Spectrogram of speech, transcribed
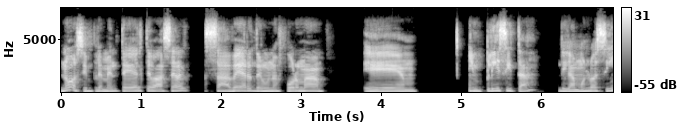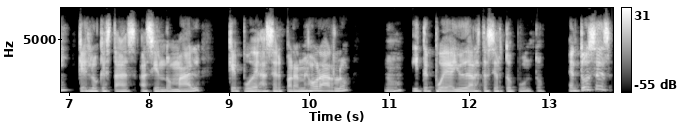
No, simplemente él te va a hacer saber de una forma eh, implícita, digámoslo así, qué es lo que estás haciendo mal qué puedes hacer para mejorarlo, ¿no? Y te puede ayudar hasta cierto punto. Entonces,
